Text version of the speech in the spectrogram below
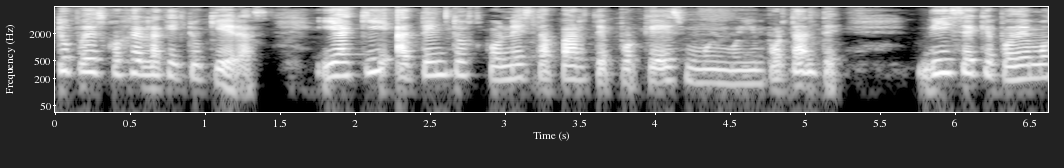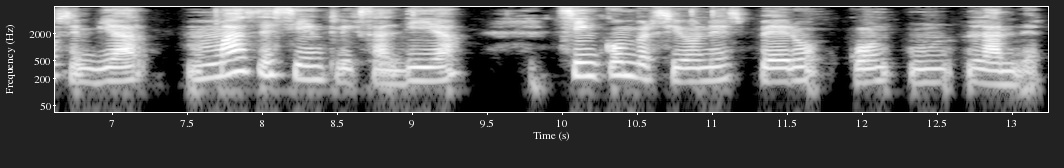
tú puedes coger la que tú quieras. Y aquí atentos con esta parte porque es muy, muy importante. Dice que podemos enviar más de 100 clics al día sin conversiones, pero con un lander.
